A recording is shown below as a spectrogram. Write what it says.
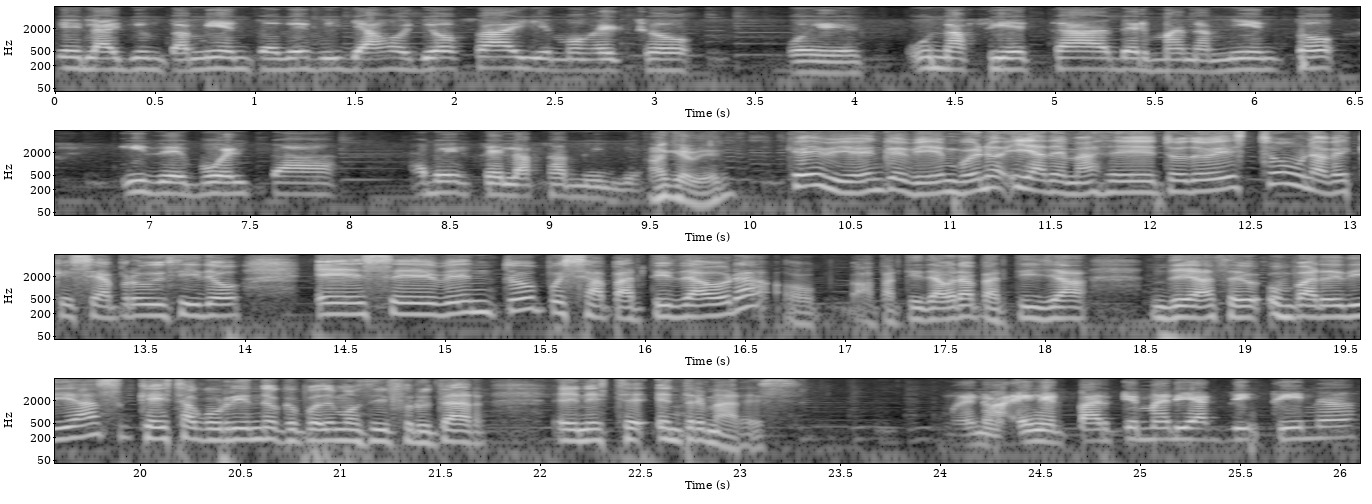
del ayuntamiento de Villajoyosa y hemos hecho pues una fiesta de hermanamiento y de vuelta a verse la familia. Ah, qué bien. Qué bien, qué bien. Bueno, y además de todo esto, una vez que se ha producido ese evento, pues a partir de ahora, o a partir de ahora, a partir ya de hace un par de días, ¿qué está ocurriendo que podemos disfrutar en este Entre Mares? Bueno, en el Parque María Cristina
